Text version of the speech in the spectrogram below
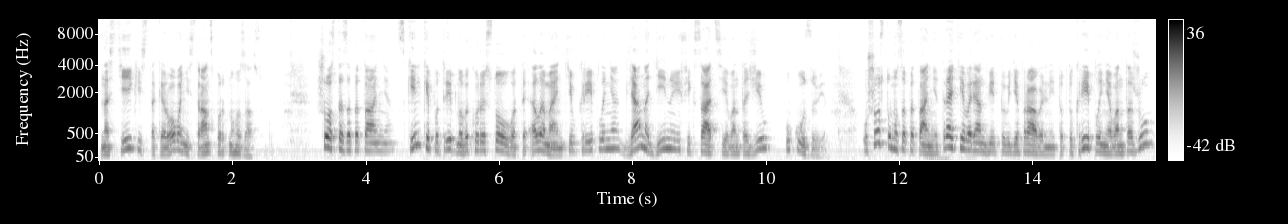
на стійкість та керованість транспортного засобу. Шосте запитання: скільки потрібно використовувати елементів кріплення для надійної фіксації вантажів у кузові? У шостому запитанні третій варіант відповіді правильний, тобто кріплення вантажу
